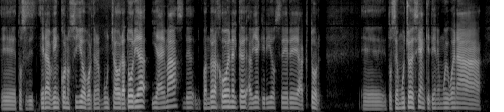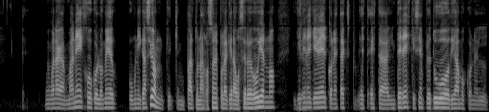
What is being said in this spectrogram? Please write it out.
eh, entonces era bien conocido por tener mucha oratoria y además de, cuando era joven él había querido ser eh, actor. Eh, entonces muchos decían que tiene muy buena, muy buena manejo con los medios de comunicación, que, en parte unas razones por las que era vocero de gobierno y que tiene que ver con esta, este interés que siempre tuvo, digamos, con el,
